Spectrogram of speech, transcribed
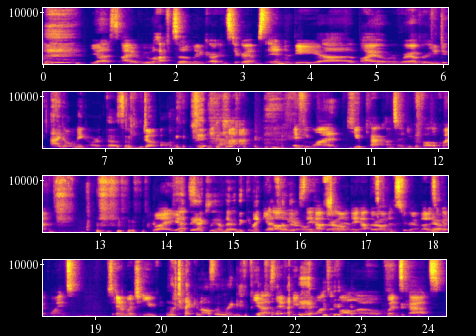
yes. yes, I we will have to link our Instagrams in the uh, bio or wherever you do. I don't make art though, so don't follow me. if you want cute cat content, you can follow Quinn. But yes. they actually have their the, my cats Yeah. Oh have their yes, own they have their Instagram, own. They have their own Instagram. That is Yeah. a good point. In which you which I can also link. yes, if people want to follow Quinn's cats,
